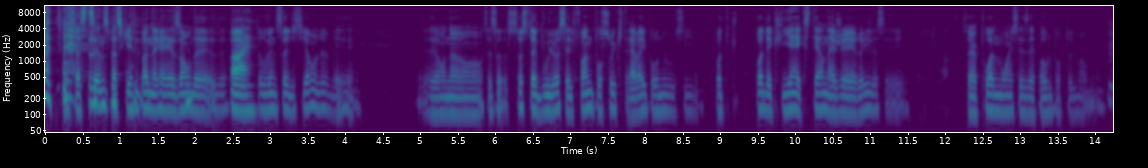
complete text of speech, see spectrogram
si on s'ostine, c'est parce qu'il y a une bonne raison de, de Ouais. trouver une solution. Là, mais euh, on a, on- c'est ça. Ça, ce bout-là, c'est le fun pour ceux qui travaillent pour nous aussi. Pas, de, pas de clients externes à gérer. là, C'est, c'est un poids de moins sur les épaules pour tout le monde. là.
